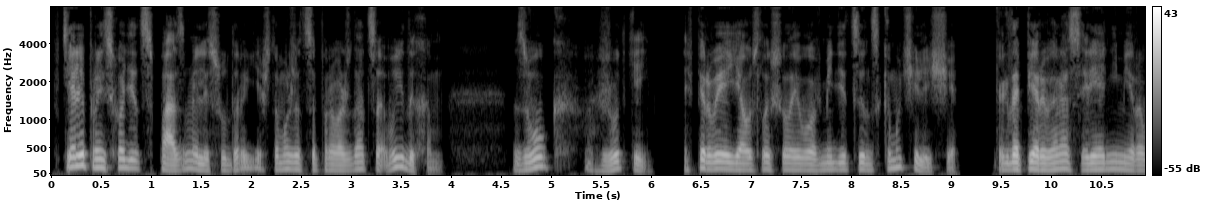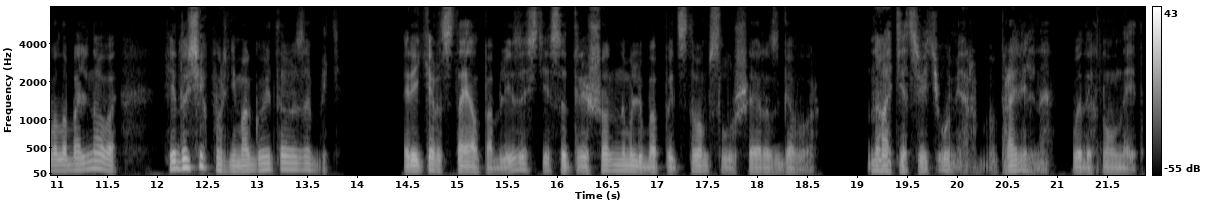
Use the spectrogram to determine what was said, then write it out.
в теле происходит спазм или судороги, что может сопровождаться выдохом. Звук жуткий. Впервые я услышала его в медицинском училище, когда первый раз реанимировала больного, и до сих пор не могу этого забыть. Рикерд стоял поблизости, с отрешенным любопытством, слушая разговор. — Но отец ведь умер, правильно? — выдохнул Нейт.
